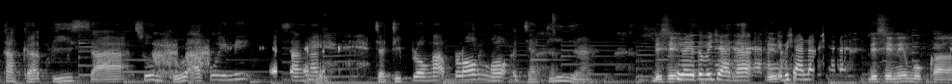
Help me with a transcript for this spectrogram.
kagak bisa sungguh aku ini sangat jadi plongak-plongok jadinya Di sini, itu bercanda. Ya, bercanda, bercanda. di sini bukan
